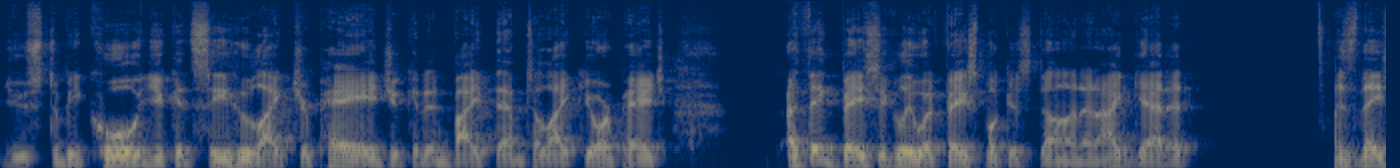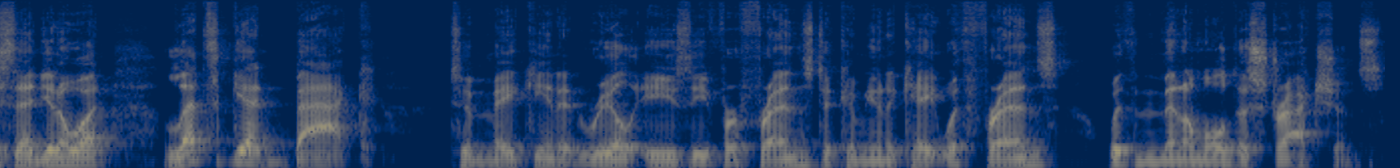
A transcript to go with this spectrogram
used to be cool. You could see who liked your page. You could invite them to like your page. I think basically what Facebook has done, and I get it, is they said, you know what? Let's get back to making it real easy for friends to communicate with friends with minimal distractions.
